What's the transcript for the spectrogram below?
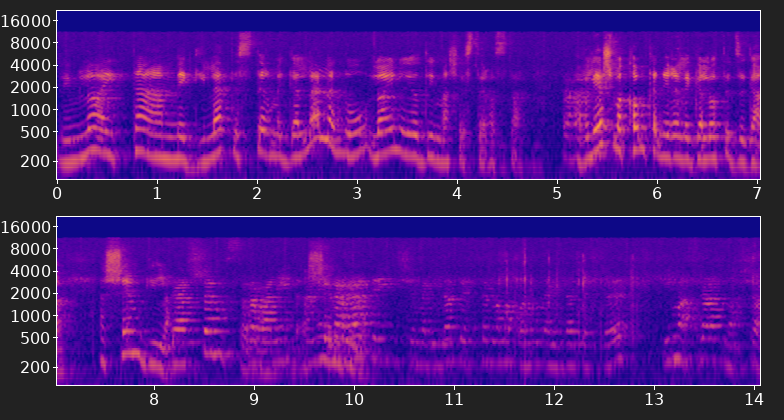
ואם לא הייתה מגילת אסתר מגלה לנו, לא היינו יודעים מה שאסתר עשתה. אבל יש מקום כנראה לגלות את זה גם. השם גילה. זה השם. רבנית, השם אני גילה. קראתי שמגילת אסתר, למה קוראים למגילת אסתר? היא מסרה את נפשה.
